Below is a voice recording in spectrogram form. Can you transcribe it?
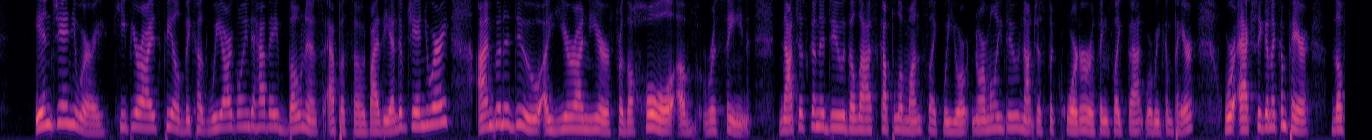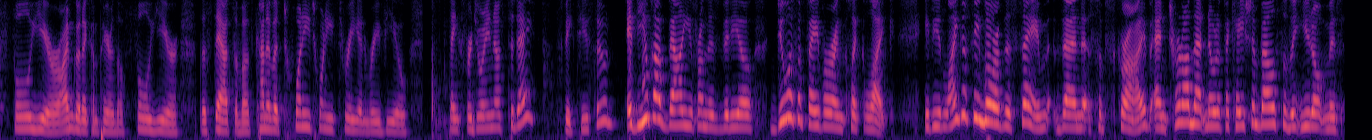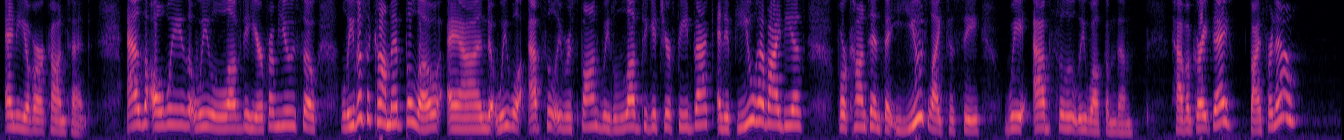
in January, keep your eyes peeled because we are going to have a bonus episode by the end of January. I'm going to do a year on year for the whole of Racine. Not just going to do the last couple of months like we normally do, not just the quarter or things like that where we compare. We're actually going to compare the full year. I'm going to compare the full year, the stats of a kind of a 2023 in review. Thanks for joining us today. Speak to you soon. If you got value from this video, do us a favor and click like. If you'd like to see more of the same, then subscribe and turn on that notification bell so that you don't miss any of our content. As always, we love to hear from you, so leave us a comment below and we will absolutely respond. We love to get your feedback. And if you have ideas for content that you'd like to see, we absolutely welcome them. Have a great day. Bye for now.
